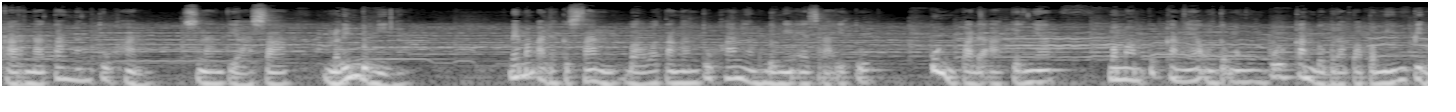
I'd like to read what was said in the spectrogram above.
Karena tangan Tuhan senantiasa melindunginya. Memang ada kesan bahwa tangan Tuhan yang melindungi Esra itu pun pada akhirnya memampukannya untuk mengumpulkan beberapa pemimpin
